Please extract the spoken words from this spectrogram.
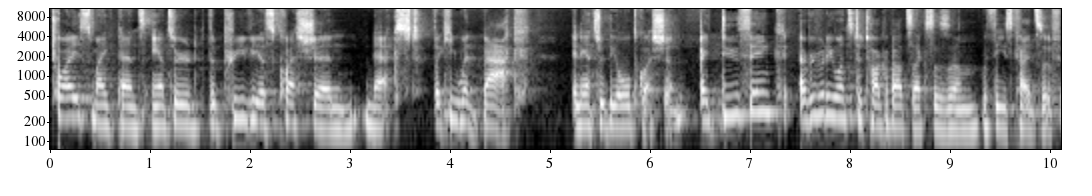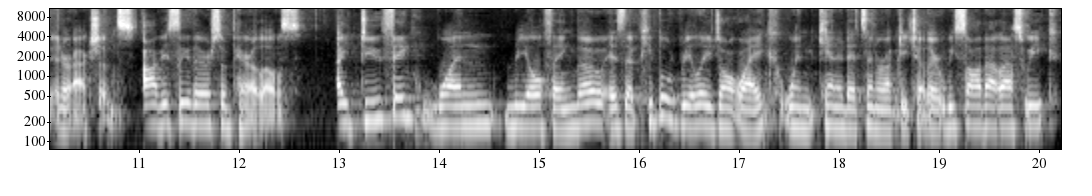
twice. Mike Pence answered the previous question next. Like he went back and answered the old question. I do think everybody wants to talk about sexism with these kinds of interactions. Obviously, there are some parallels. I do think one real thing, though, is that people really don't like when candidates interrupt each other. We saw that last week.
